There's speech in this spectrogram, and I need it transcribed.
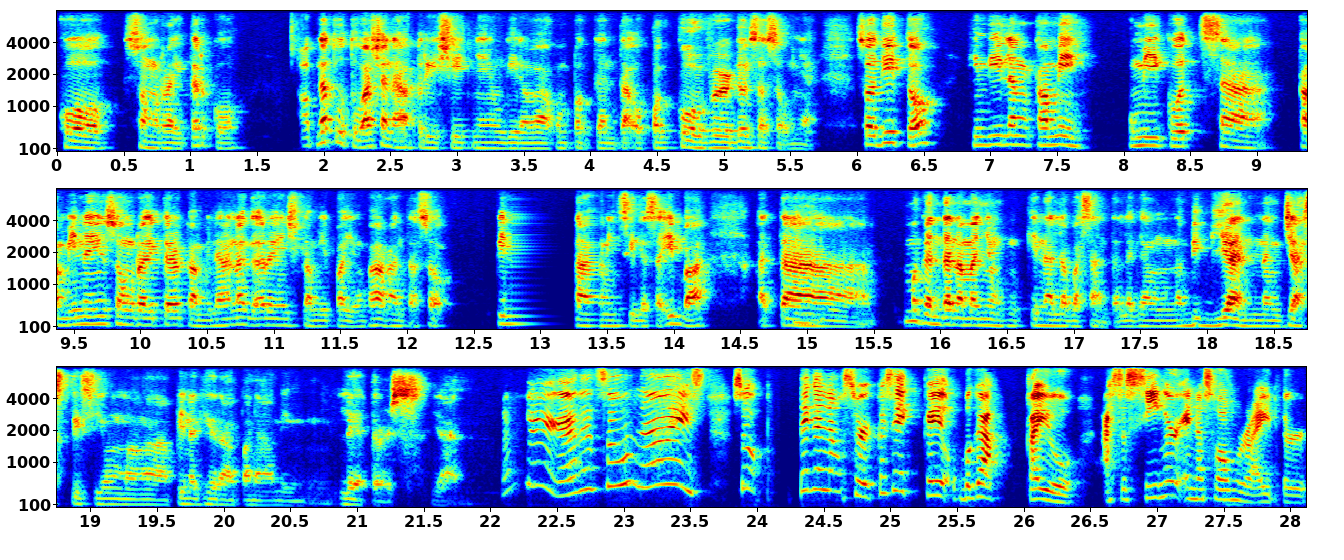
ko-songwriter ko, natutuwa siya, na-appreciate niya yung ginawa kong pagkanta o pag-cover doon sa song niya. So dito, hindi lang kami umikot sa kami na yung songwriter, kami na nag-arrange, kami pa yung kakanta. So, pin namin sila sa iba at uh, maganda naman yung kinalabasan. Talagang nabigyan ng justice yung mga pinaghirapan naming letters. Yan. Okay, that's so nice. So, Teka lang sir, kasi kayo, baga kayo, as a singer and a songwriter,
